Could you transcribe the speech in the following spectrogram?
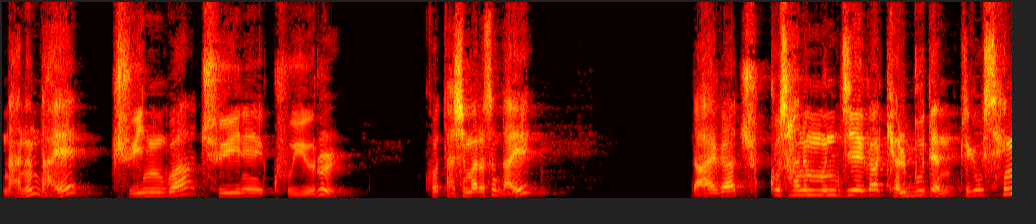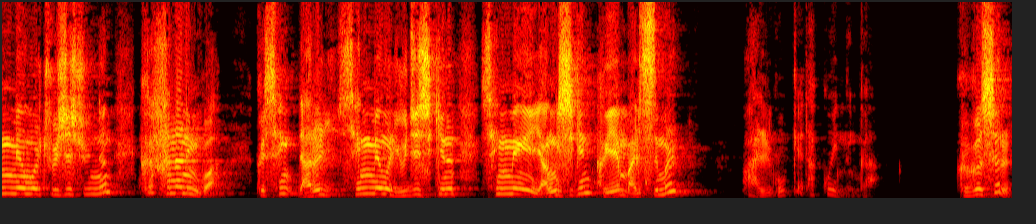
나는 나의 주인과 주인의 구유를 곧 다시 말해서 나의 나가 죽고 사는 문제가 결부된 그리고 생명을 주실 수 있는 그 하나님과 그 생, 나를 생명을 유지시키는 생명의 양식인 그의 말씀을 알고 깨닫고 있는가? 그것을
